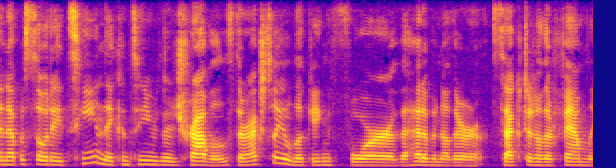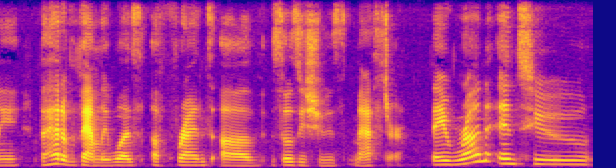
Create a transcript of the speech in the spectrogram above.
In episode 18, they continue their travels. They're actually looking for the head of another sect, another family. The head of the family was a friend of Zhou Zishu's master. They run into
